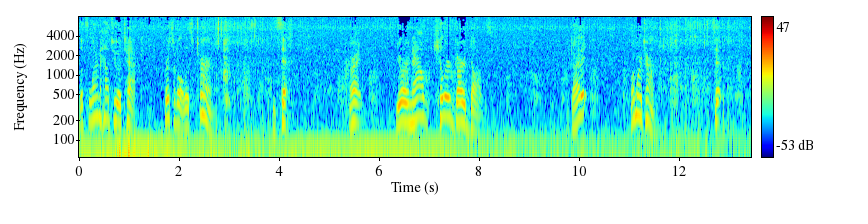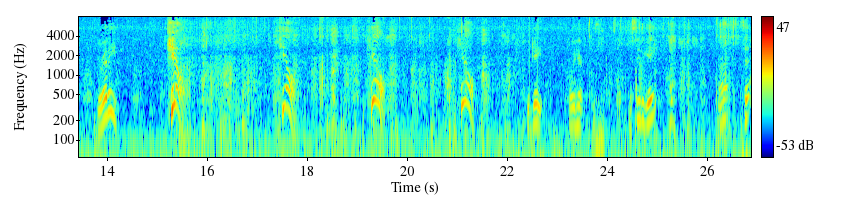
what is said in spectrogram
Let's learn how to attack. First of all, let's turn and sit. Alright, you are now killer guard dogs. Got it? One more turn. Sit. You ready? Kill! Kill! Kill! Kill! The gate. Over here. You see the gate? Alright, sit.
